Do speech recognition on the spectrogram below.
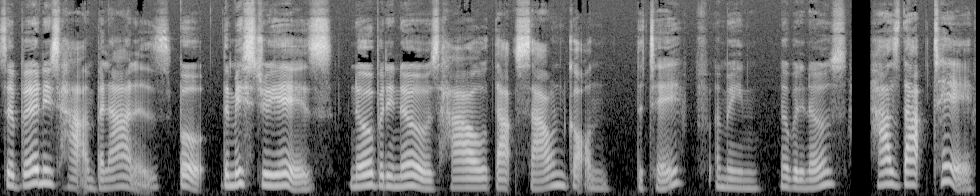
so Bernie's hat and bananas. But the mystery is nobody knows how that sound got on the tape. I mean, nobody knows. Has that tape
